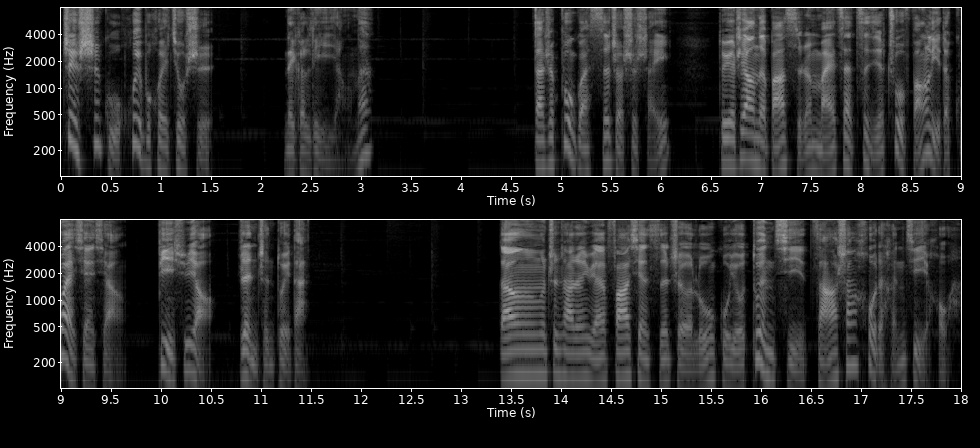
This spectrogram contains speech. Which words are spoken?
这尸骨会不会就是那个李阳呢？但是不管死者是谁，对于这样的把死人埋在自己的住房里的怪现象，必须要认真对待。当侦查人员发现死者颅骨有钝器砸伤后的痕迹以后啊，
